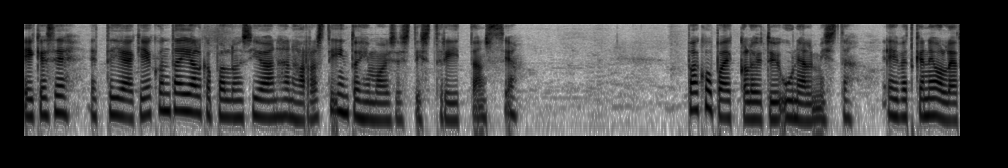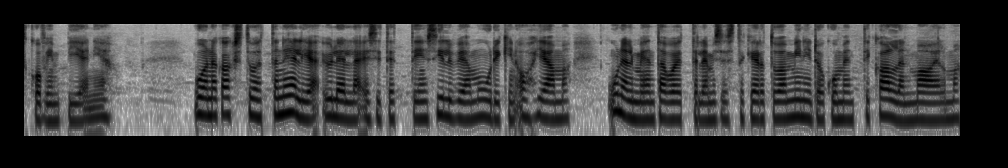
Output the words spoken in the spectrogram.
Eikä se, että jääkiekon tai jalkapallon sijaan hän harrasti intohimoisesti street-tanssia. Pakopaikka löytyi unelmista, eivätkä ne olleet kovin pieniä – Vuonna 2004 Ylellä esitettiin Silvia Muudikin ohjaama unelmien tavoittelemisesta kertova minidokumentti Kallen maailma,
